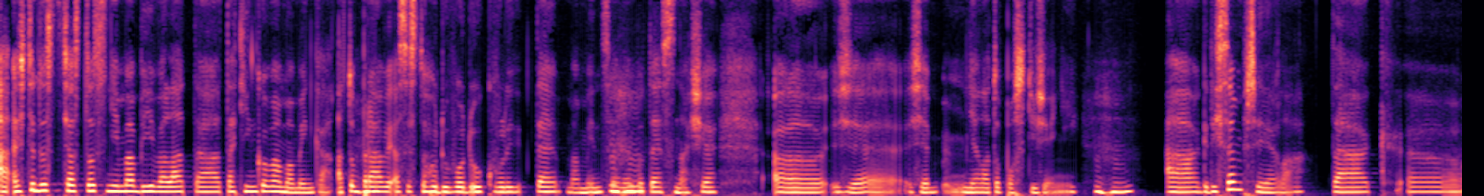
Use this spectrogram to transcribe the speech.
A ještě dost často s nima bývala ta tatínková maminka. A to mm-hmm. právě asi z toho důvodu kvůli té mamince mm-hmm. nebo té snaše, uh, že, že měla to postižení. Mm-hmm. A když jsem přijela, tak uh,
